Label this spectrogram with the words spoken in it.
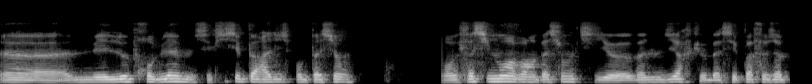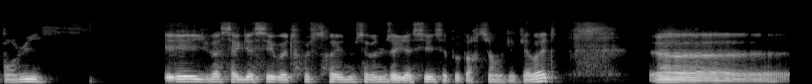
Euh, mais le problème, c'est que si c'est paradis pour le patient, on va facilement avoir un patient qui va nous dire que bah, c'est pas faisable pour lui et il va s'agacer ou être frustré. Nous, ça va nous agacer et ça peut partir en cacahuète. Euh,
